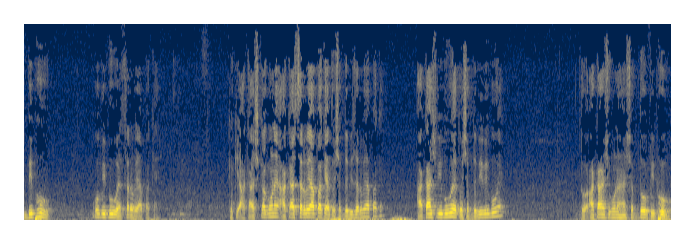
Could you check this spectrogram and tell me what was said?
विभू, वो विभू है, सर्वव्यापक है। क्योंकि आकाश का गुण है, आकाश सर्वव्यापक है तो शब्द भी सर्वव्यापक है। आकाश विभू है तो शब्द भी विभू है। तो आकाश गुण है शब्दो विभू,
